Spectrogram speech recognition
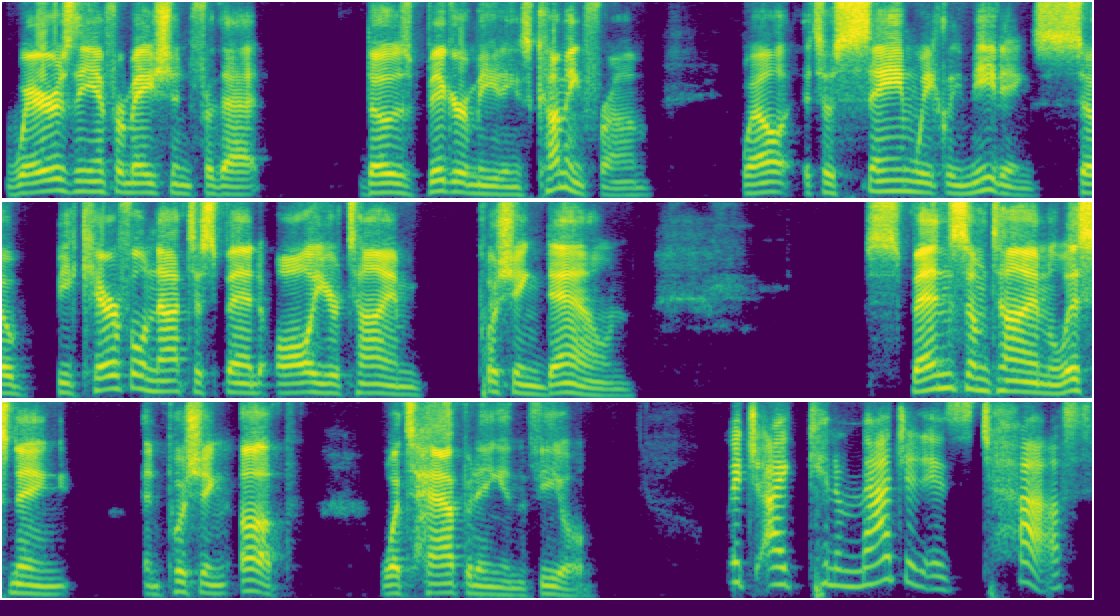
Where's the information for that those bigger meetings coming from? Well, it's those same weekly meetings. So be careful not to spend all your time pushing down. Spend some time listening and pushing up what's happening in the field. Which I can imagine is tough,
